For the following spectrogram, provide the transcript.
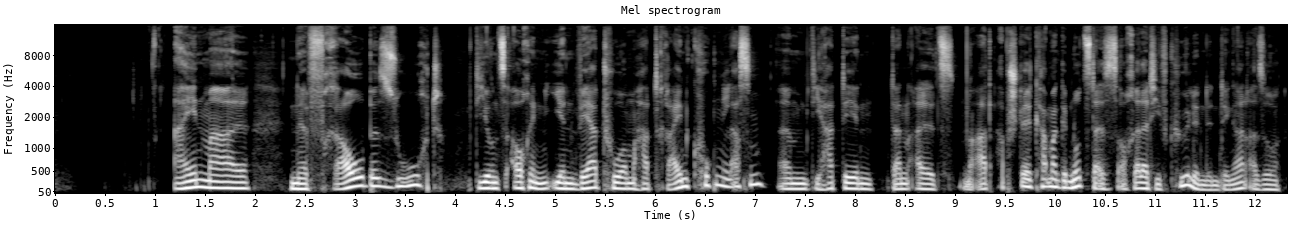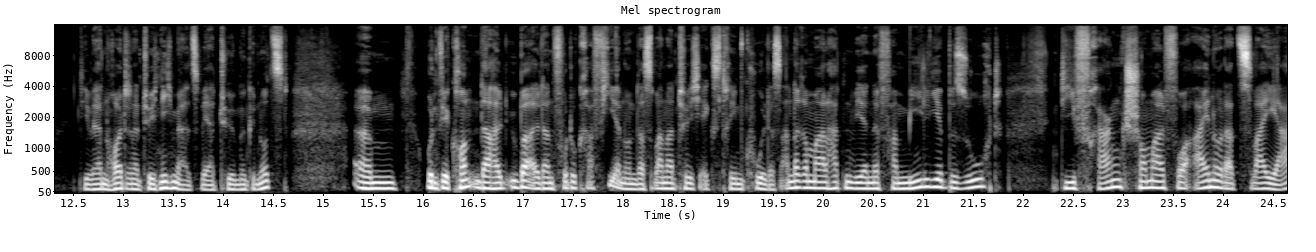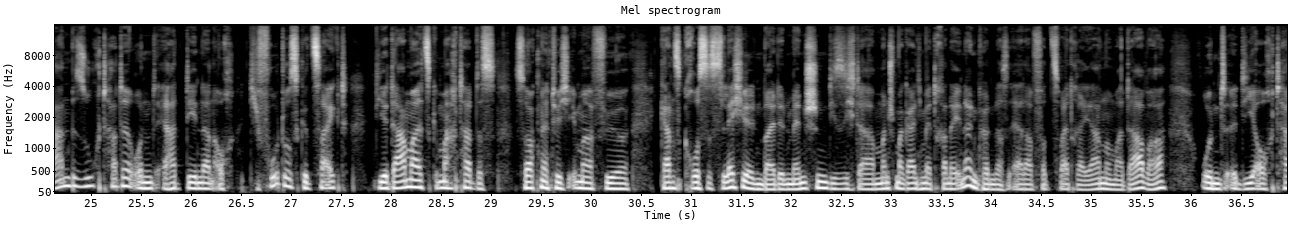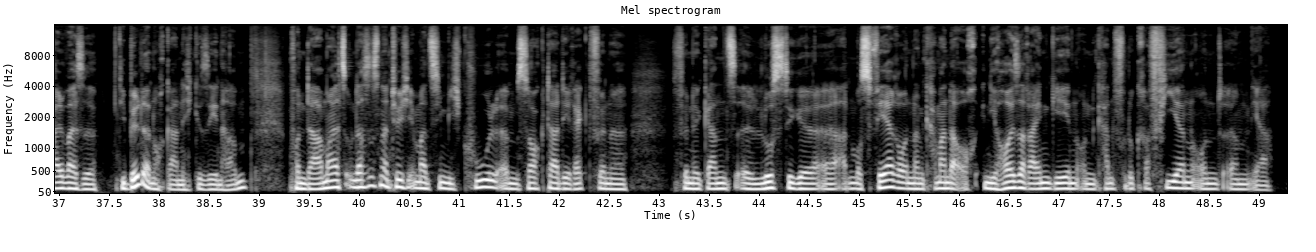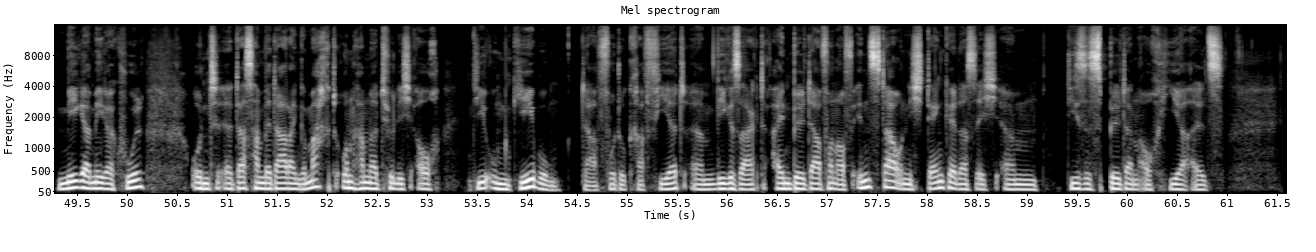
einmal eine Frau besucht, die uns auch in ihren Wehrturm hat reingucken lassen. Ähm, die hat den dann als eine Art Abstellkammer genutzt. Da ist es auch relativ kühl in den Dingern. Also die werden heute natürlich nicht mehr als Wehrtürme genutzt. Ähm, und wir konnten da halt überall dann fotografieren und das war natürlich extrem cool. Das andere Mal hatten wir eine Familie besucht, die Frank schon mal vor ein oder zwei Jahren besucht hatte und er hat denen dann auch die Fotos gezeigt, die er damals gemacht hat. Das sorgt natürlich immer für ganz großes Lächeln bei den Menschen, die sich da manchmal gar nicht mehr dran erinnern können, dass er da vor zwei, drei Jahren nochmal da war und äh, die auch teilweise die Bilder noch gar nicht gesehen haben von damals. Und das ist natürlich immer ziemlich cool, ähm, sorgt da direkt für eine für eine ganz äh, lustige äh, Atmosphäre und dann kann man da auch in die Häuser reingehen und kann fotografieren und ähm, ja, mega, mega cool. Und äh, das haben wir da dann gemacht und haben natürlich auch die Umgebung da fotografiert. Ähm, wie gesagt, ein Bild davon auf Insta und ich denke, dass ich ähm, dieses Bild dann auch hier als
